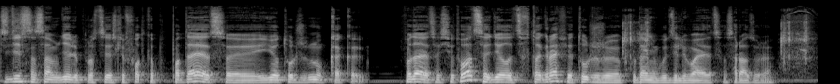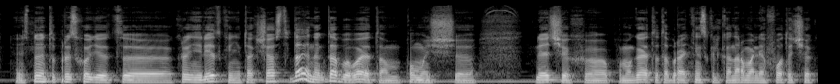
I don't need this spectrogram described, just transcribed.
Здесь, на самом деле, просто если фотка попадается, ее тут же, ну, как попадается ситуация, делается фотография, тут же куда-нибудь заливается сразу же. То есть, ну, это происходит э, крайне редко, не так часто. Да, иногда бывает там помощь э, Лечих э, помогает отобрать несколько нормальных фоточек.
